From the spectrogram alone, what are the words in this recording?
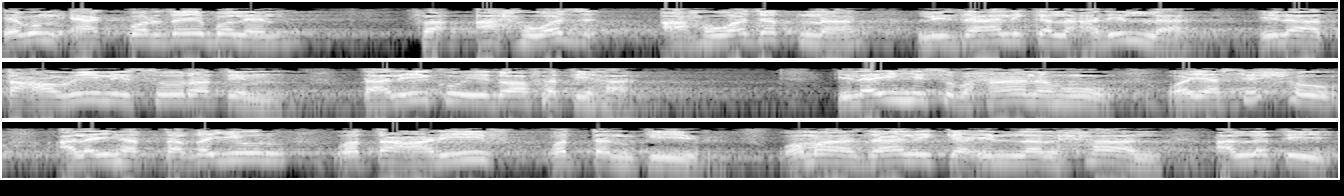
এবং এক পর্যায়ে বলেন فأحوج أحوجتنا لذلك الأدلة إلى تعويل سورة تليق إضافتها. إليه سبحانه ويصح عليها التغير والتعريف والتنكير. وما ذلك إلا الحال التي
